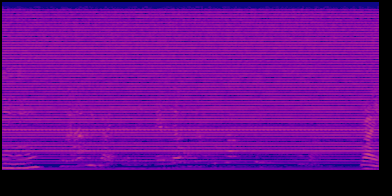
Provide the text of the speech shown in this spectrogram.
Mm-hmm. Right.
